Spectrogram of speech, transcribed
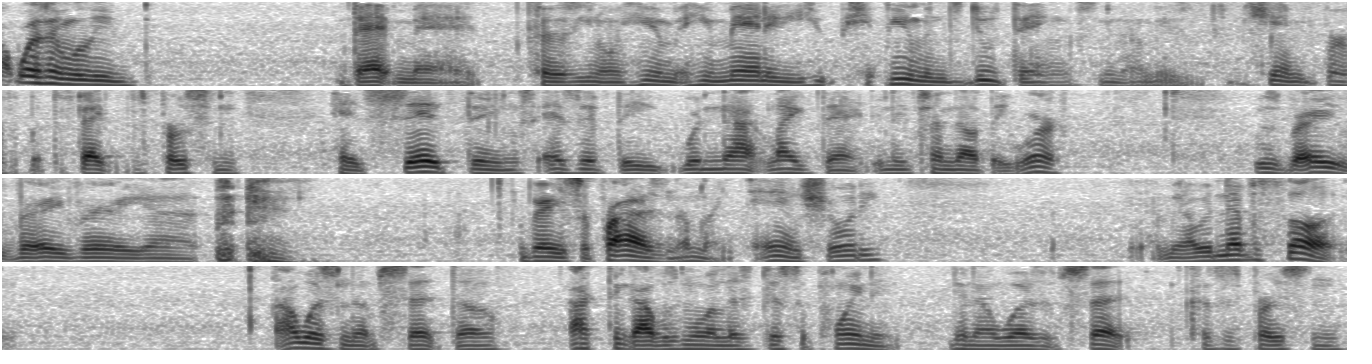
I wasn't really that mad because you know human humanity humans do things. You know, I mean, you can't be perfect, but the fact that this person had said things as if they were not like that, and it turned out they were. It was very, very, very, uh, very surprising. I'm like, damn, shorty. I mean, I would never thought. I wasn't upset though. I think I was more or less disappointed than I was upset because this person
